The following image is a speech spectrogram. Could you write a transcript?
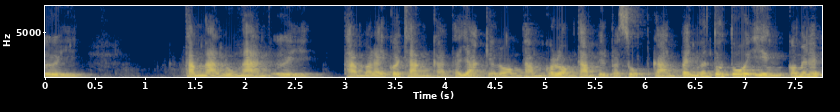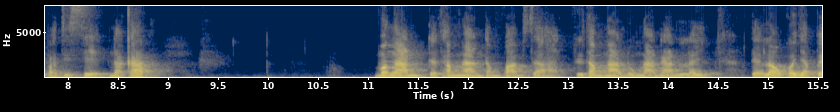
เอ่ยทำงานโรงงานเอ่ยทำอะไรก็ช่างค่ะ ถ้าอยากจะลองทำก็ลองทำเป็นประสบการณ์ไปเหมือนโตโต้เองก็ไม่ได้ปฏิเสธนะคะว่างานจะทำงานทำความสะอาดหรือทำงานโรงงานงานอะไร แต่เราก็อย่าไป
